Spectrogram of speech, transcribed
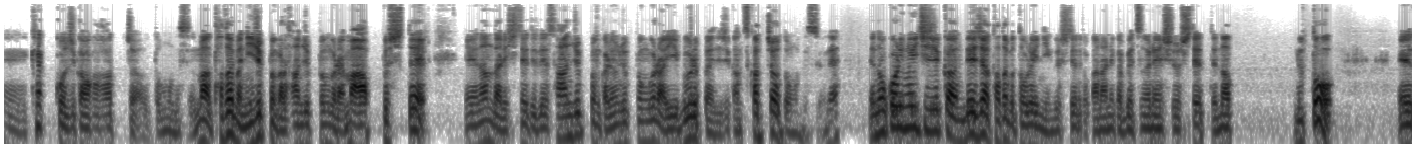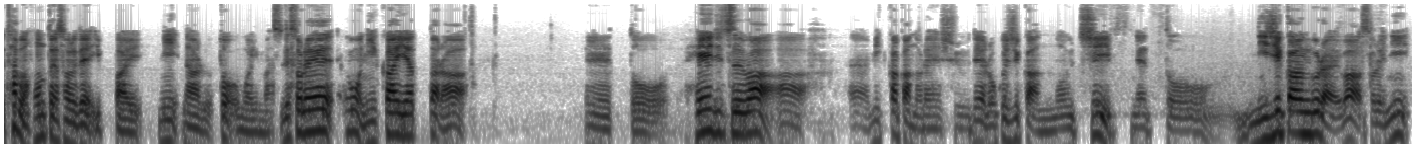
えー、結構時間はかかっちゃうと思うんですよ。まあ、例えば20分から30分ぐらい、まあ、アップして、えー、なんだりしてて、で、30分から40分ぐらいブルペンで時間使っちゃうと思うんですよね。で、残りの1時間で、じゃあ、例えばトレーニングしてとか何か別の練習をしてってなると、えー、多分本当にそれでいっぱいになると思います。で、それを2回やったら、えー、っと、平日は、あ3日間の練習で6時間のうち、えっと、2時間ぐらいはそれに、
